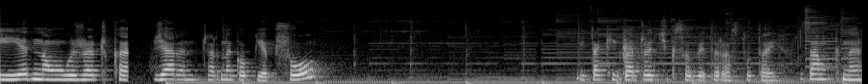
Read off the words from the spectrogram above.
i jedną łyżeczkę ziaren czarnego pieprzu. I taki gadżecik sobie teraz tutaj zamknę.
